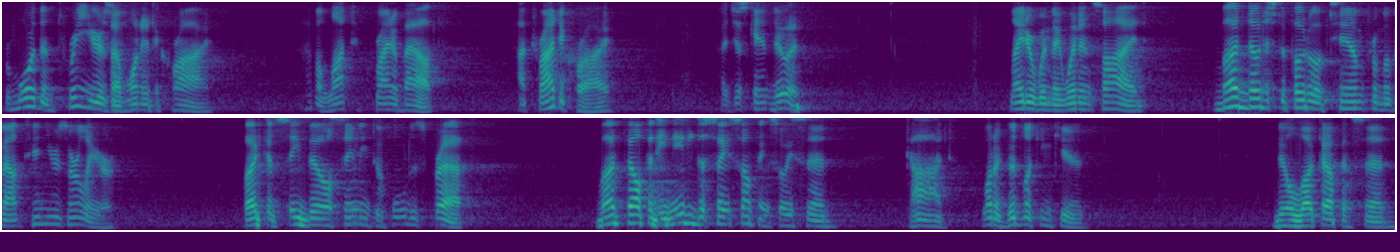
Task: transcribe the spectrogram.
For more than three years I've wanted to cry. I have a lot to cry about. I've tried to cry. I just can't do it. Later, when they went inside, Bud noticed a photo of Tim from about 10 years earlier. Bud could see Bill seeming to hold his breath. Bud felt that he needed to say something, so he said, God, what a good looking kid. Bill looked up and said,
